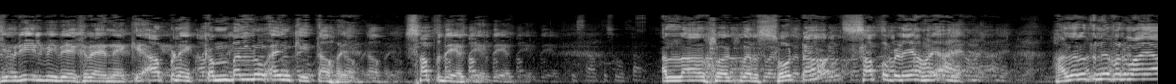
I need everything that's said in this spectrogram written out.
جبریل بھی ویکھ رہے نے کہ اپنے کمبل نو این کیتا ہوئے، سپ دے اگے۔ اللہ اکبر سوٹا سپ بڑیا ہویا ہے۔ حضرت نے فرمایا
